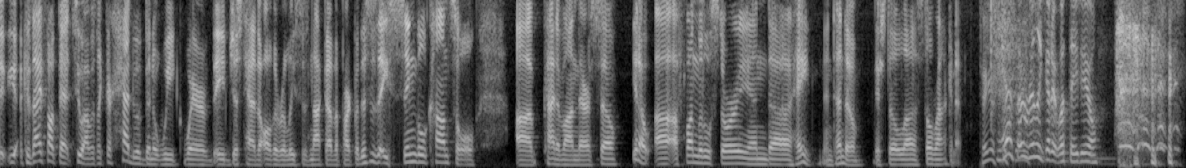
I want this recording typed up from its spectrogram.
because uh, I thought that too, I was like, there had to have been a week where they just had all the releases knocked out of the park, but this is a single console. Uh, kind of on there, so you know, uh, a fun little story. And uh, hey, Nintendo, they're still uh, still rocking it. Take us yeah, they're really good at what they do.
